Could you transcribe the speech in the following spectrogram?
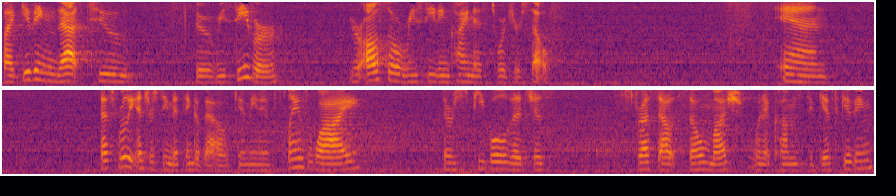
by giving that to the receiver, you're also receiving kindness towards yourself. And that's really interesting to think about. I mean, it explains why there's people that just stress out so much when it comes to gift giving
